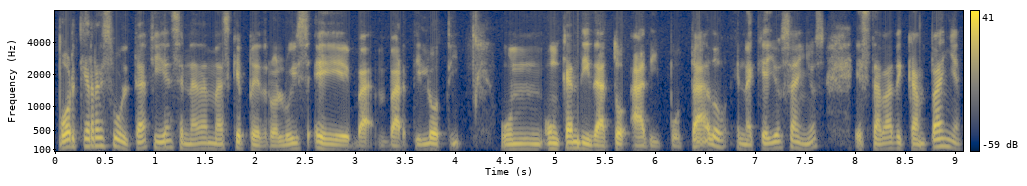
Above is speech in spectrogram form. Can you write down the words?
porque resulta, fíjense nada más que Pedro Luis eh, Bartilotti, un, un candidato a diputado en aquellos años, estaba de campaña.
